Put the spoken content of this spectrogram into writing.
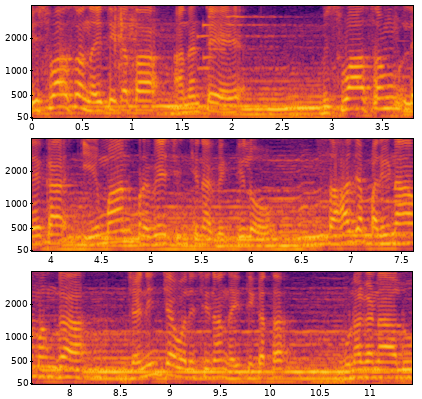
విశ్వాస నైతికత అనంటే విశ్వాసం లేక ఈమాన్ ప్రవేశించిన వ్యక్తిలో సహజ పరిణామంగా జనించవలసిన నైతికత గుణగణాలు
